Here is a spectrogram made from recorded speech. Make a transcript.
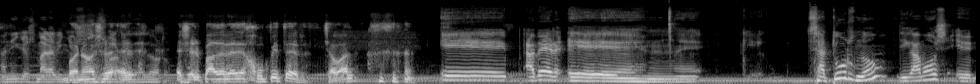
anillos maravillosos Bueno, es el, alrededor. es el padre de Júpiter, chaval. Eh, a ver, eh, eh, Saturno, digamos, eh,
